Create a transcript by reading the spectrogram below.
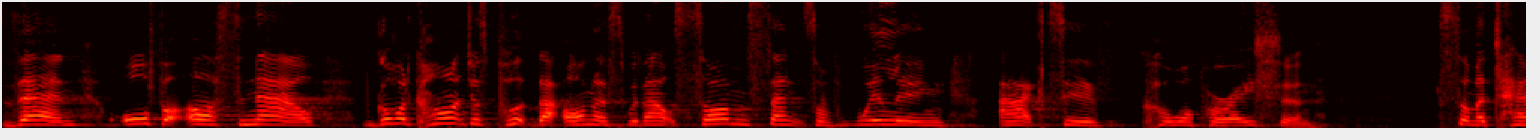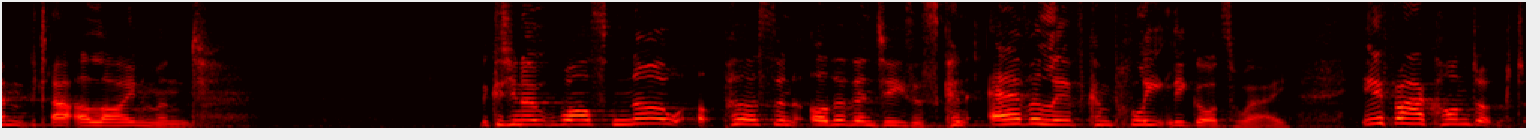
then, or for us now, God can't just put that on us without some sense of willing, active cooperation, some attempt at alignment. Because you know, whilst no person other than Jesus can ever live completely God's way, if our conduct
